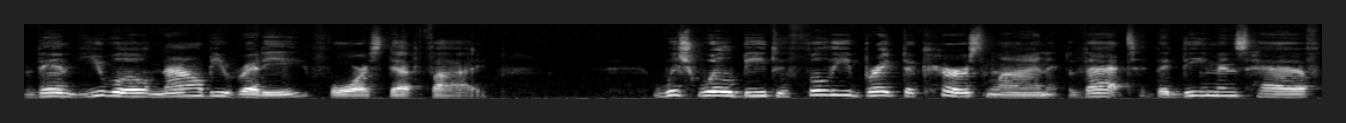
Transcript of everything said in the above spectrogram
then you will now be ready for step five, which will be to fully break the curse line that the demons have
